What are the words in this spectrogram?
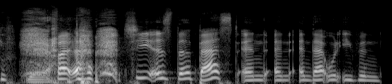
Yeah. but uh, she is the best, and and and that would even.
